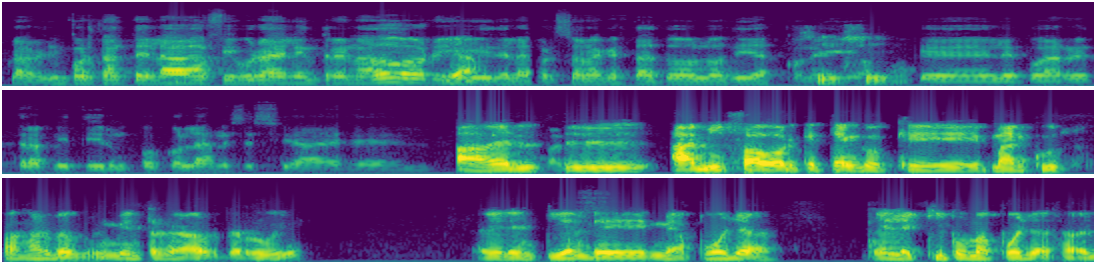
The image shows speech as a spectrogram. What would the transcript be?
Claro, es importante la figura del entrenador y de la persona que está todos los días con ellos, que le pueda transmitir un poco las necesidades del. A ver, a mi favor que tengo que Marcus Fajardo, mi entrenador de Rubí, él entiende, me apoya, el equipo me apoya, ¿sabes?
